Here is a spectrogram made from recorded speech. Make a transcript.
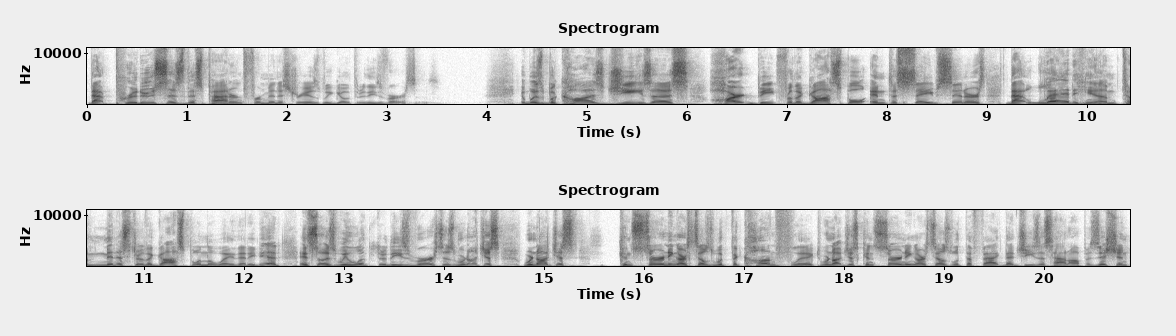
that produces this pattern for ministry as we go through these verses. It was because Jesus' heartbeat for the gospel and to save sinners that led him to minister the gospel in the way that he did. And so as we look through these verses, we're not just we're not just concerning ourselves with the conflict. We're not just concerning ourselves with the fact that Jesus had opposition,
